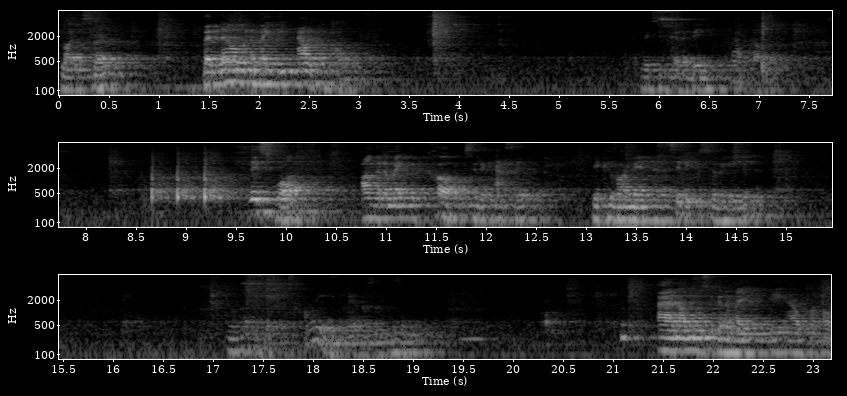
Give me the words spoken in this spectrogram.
like so. But now I'm going to make the alcohol, which is going to be alcohol. This one, I'm going to make the carboxylic acid because I'm in acidic solution. Oh, that's a bit And I'm also going to make the alcohol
